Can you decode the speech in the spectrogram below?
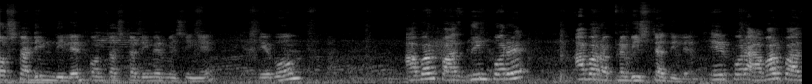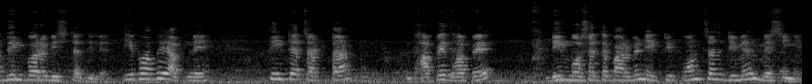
দশটা ডিম দিলেন পঞ্চাশটা ডিমের মেশিনে এবং আবার পাঁচ দিন পরে আবার আপনি বিশটা দিলেন। এরপরে আবার পাঁচ দিন পরে বিশটা দিলেন। এভাবে আপনি তিনটা, চারটা ধাপে ধাপে ডিম বসাতে পারবেন একটি পঞ্চাশ ডিমের মেশিনে।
